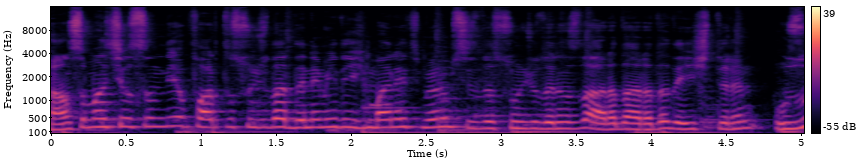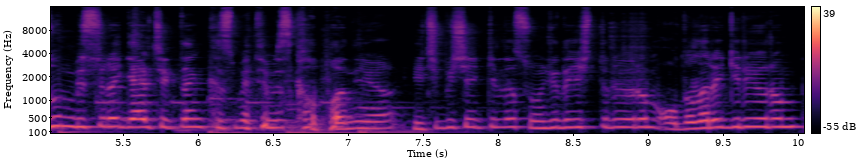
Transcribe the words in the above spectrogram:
Şansım açılsın diye farklı sunucular denemeyi de ihmal etmiyorum. Siz de sunucularınızı arada arada değiştirin. Uzun bir süre gerçekten kısmetimiz kapanıyor. Hiçbir şekilde sunucu değiştiriyorum. Odalara giriyorum.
